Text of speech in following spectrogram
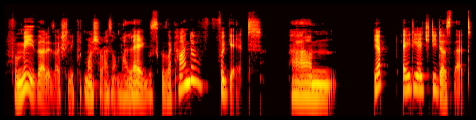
For me, that is actually put moisturizer on my legs because I kind of forget. Um, yep. ADHD does that.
